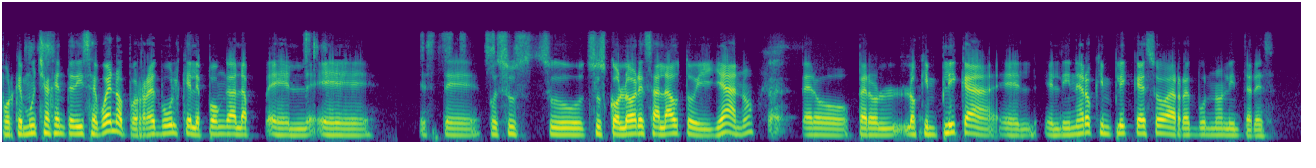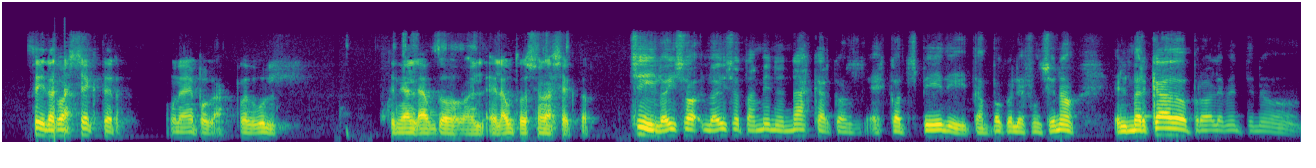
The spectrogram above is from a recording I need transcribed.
porque mucha gente dice, bueno, pues Red Bull que le ponga la, el, eh, este, pues sus, sus colores al auto y ya, ¿no? Pero, pero lo que implica, el, el, dinero que implica eso a Red Bull no le interesa. Sí, la llama Schecter, una época, Red Bull tenía el auto, el, auto de zona Schecter. Sí, lo hizo, lo hizo también en NASCAR con Scott Speed y tampoco le funcionó. El mercado probablemente no,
